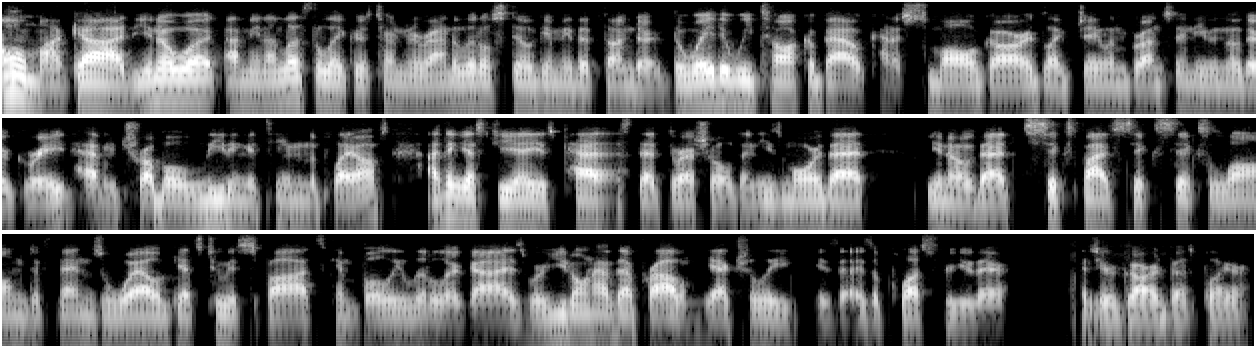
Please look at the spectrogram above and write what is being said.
Oh my God. You know what? I mean, unless the Lakers turn it around a little, still give me the Thunder. The way that we talk about kind of small guards like Jalen Brunson, even though they're great, having trouble leading a team in the playoffs, I think SGA is past that threshold and he's more that, you know, that six five, six six long, defends well, gets to his spots, can bully littler guys where you don't have that problem. He actually is, a- is a plus for you there as your guard best player.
